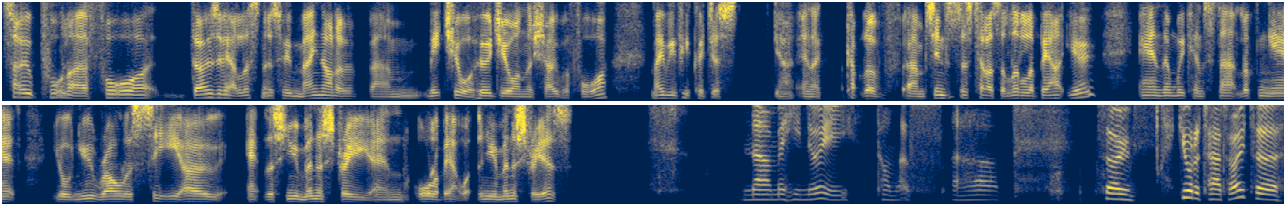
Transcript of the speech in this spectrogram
So, Paula, for those of our listeners who may not have um, met you or heard you on the show before, maybe if you could just, you know, in a couple of um, sentences, tell us a little about you, and then we can start looking at your new role as CEO at this new ministry and all about what the new ministry is. Ngā mihi nui, Thomas. Uh, so, kia ora tātou to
